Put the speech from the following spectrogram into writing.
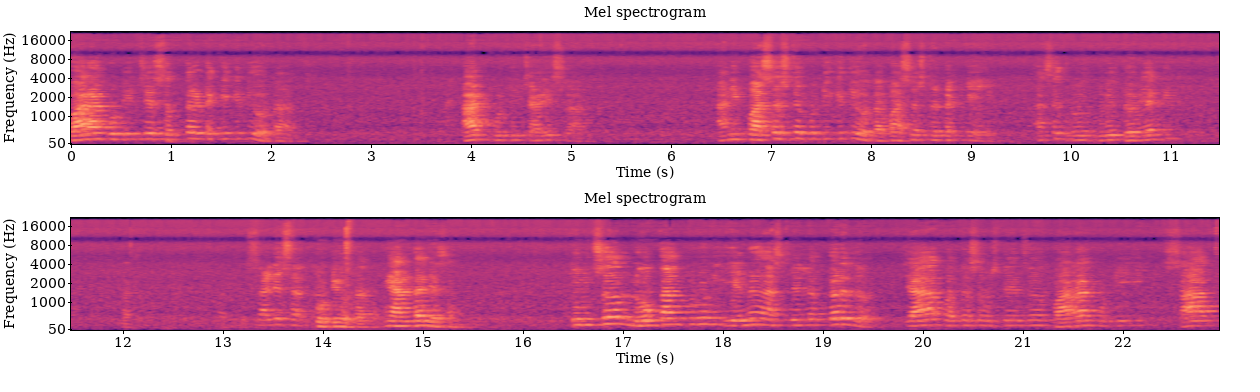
बारा कोटीचे सत्तर टक्के किती होतात? आठ कोटी चाळीस लाख. आणि पासष्ट कोटी किती होता पासष्ट टक्के. असं गृह- धरूया की साडेसात. कोटी होतात मी अंदाजे सांगतो तुमचं लोकांकडून येणं असलेलं कर्ज ज्या पतसंस्थेचं बारा कोटी सात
